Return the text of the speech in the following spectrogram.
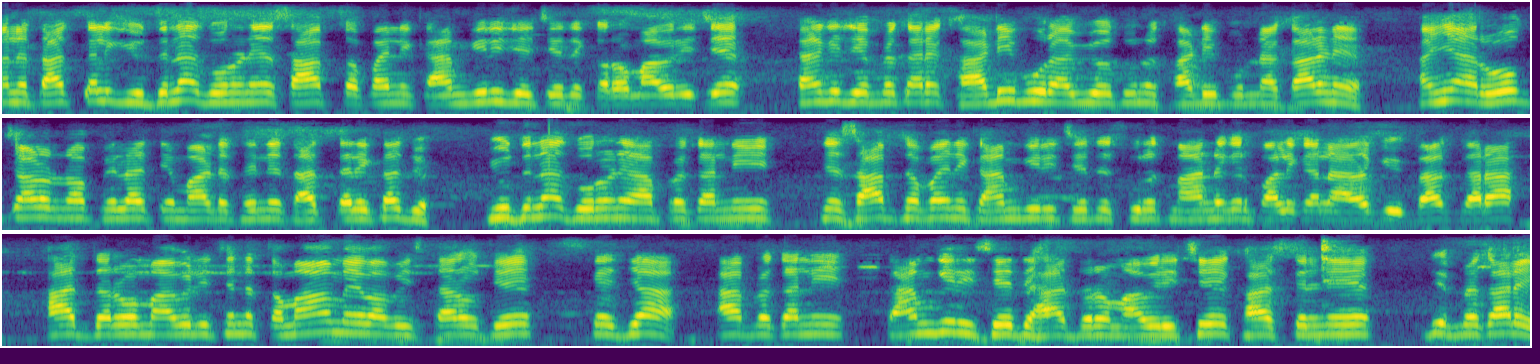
અને તાત્કાલિક યુદ્ધના ધોરણે સાફ સફાઈની કામગીરી જે છે તે કરવામાં આવી રહી છે. કારણ કે જે પ્રકારે ખાડીપુર આવ્યું હતું ને ખાડીપુરના કારણે અહીંયા રોગચાળો ન ફેલાય તે માટે થઈને તાત્કાલિક જ યુદ્ધના ધોરણે આ પ્રકારની જે સાફ સફાઈની કામગીરી છે તે સુરત મહાનગરપાલિકાના આરોગ્ય વિભાગ દ્વારા હાથ ધરવામાં આવેલી છે અને તમામ એવા વિસ્તારો છે કે જ્યાં આ પ્રકારની કામગીરી છે તે હાથ ધરવામાં આવેલી છે. ખાસ કરીને જે પ્રકારે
